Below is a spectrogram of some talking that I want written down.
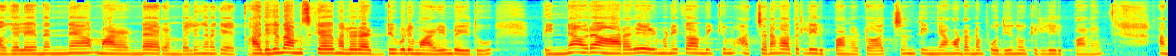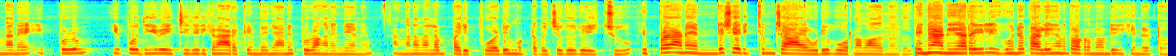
അകലെ തന്നെ മഴന്റെ അരമ്പൽ ഇങ്ങനെ കേൾക്കാം. അധികം താമസിക്കാതെ നല്ലൊരു അടിപൊളി മഴയും പെയ്തു. പിന്നെ ഒരു ആറര ഏഴ് മണിയൊക്കെ ആകുമ്പോഴേക്കും അച്ഛനെ കാത്തിട്ടുള്ള ഇരിപ്പാണ് കേട്ടോ. അച്ഛൻ തിന്നാൻ കൊണ്ട് തന്നെ പൊതി നോക്കിയിട്ടുള്ള ഇരിപ്പാണ്. അങ്ങനെ ഇപ്പോഴും ഈ പൊതി വെയിറ്റ് ചെയ്തിരിക്കണ ആരൊക്കെ ഉണ്ട്? ഞാനിപ്പോഴും അങ്ങനെ തന്നെയാണ്. അങ്ങനെ നല്ല പരിപ്പുവടി മുട്ടപ്പച്ചൊക്കെ കഴിച്ചു. ഇപ്പോഴാണ് എന്റെ ശരിക്കും ചായ കൂടി പൂർണമാകുന്നത്. പിന്നെ അണിയറയിൽ ഇഹുവിന്റെ കളി ഇങ്ങനെ തുടർന്നുകൊണ്ടിരിക്കുന്നുണ്ട് കേട്ടോ.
